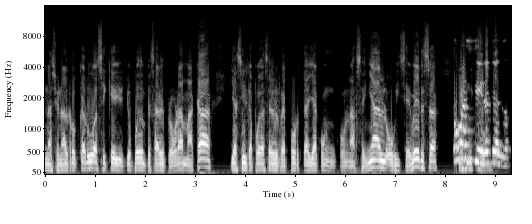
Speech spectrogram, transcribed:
Nacional Rotcarú, así que yo puedo empezar el programa acá, Yacirca puede hacer el reporte allá con, la señal o viceversa. ¿Cómo así? No entiendo.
